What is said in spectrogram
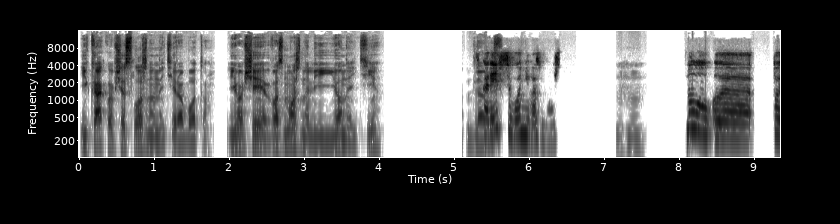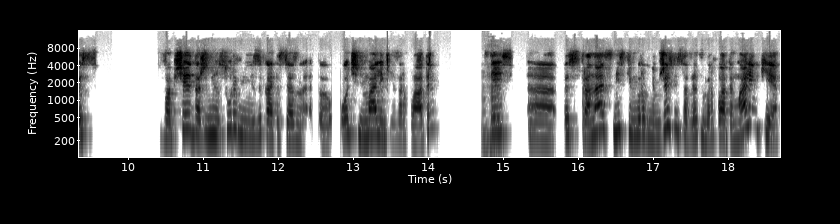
и как вообще сложно найти работу? И вообще, возможно ли ее найти? Для... Скорее всего, невозможно. Угу. Ну, э, то есть вообще даже не с уровнем языка это связано. Это очень маленькие зарплаты. Угу. Здесь э, то есть страна с низким уровнем жизни, соответственно, зарплаты маленькие.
